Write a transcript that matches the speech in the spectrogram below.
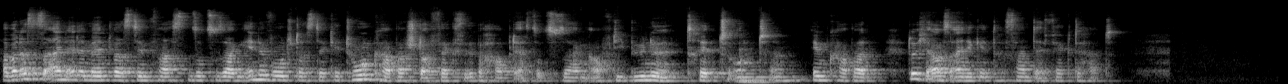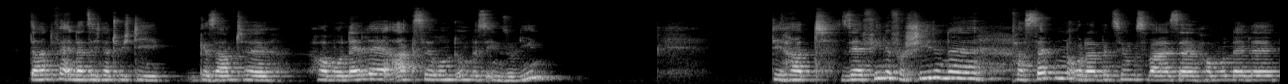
Aber das ist ein Element, was dem Fasten sozusagen innewohnt, dass der Ketonkörperstoffwechsel überhaupt erst sozusagen auf die Bühne tritt und ähm, im Körper durchaus einige interessante Effekte hat. Dann verändert sich natürlich die gesamte hormonelle Achse rund um das Insulin. Die hat sehr viele verschiedene Facetten oder beziehungsweise hormonelle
